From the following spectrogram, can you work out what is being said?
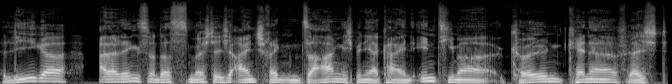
Liga, Allerdings, und das möchte ich einschränkend sagen, ich bin ja kein intimer Köln-Kenner. Vielleicht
